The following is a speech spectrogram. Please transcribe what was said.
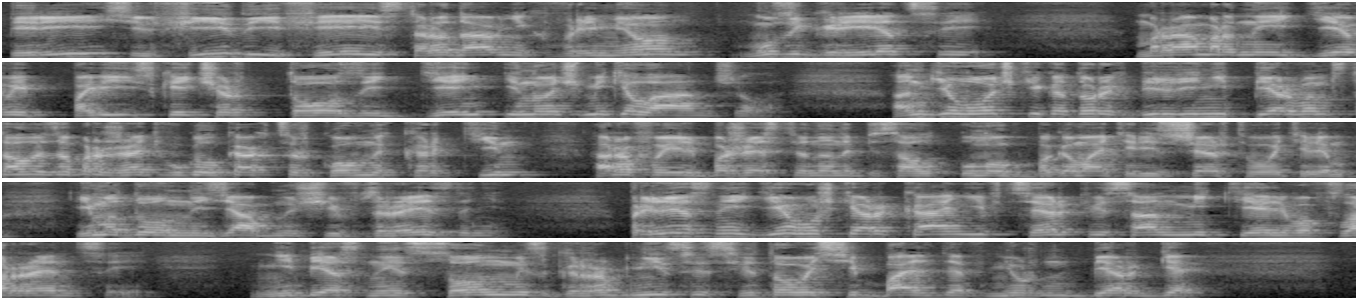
Пери, Сильфиды и феи стародавних времен, музы Греции, мраморные девы Павийской чертозы, день и ночь Микеланджело, ангелочки, которых Беллини первым стал изображать в уголках церковных картин, а Рафаэль божественно написал у ног Богоматери с жертвователем и Мадонны, зябнущей в Дрездене, прелестные девушки Арканьи в церкви Сан-Микель во Флоренции, небесные сонмы с гробницы святого Сибальда в Нюрнберге,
